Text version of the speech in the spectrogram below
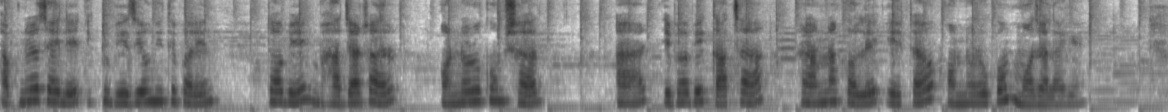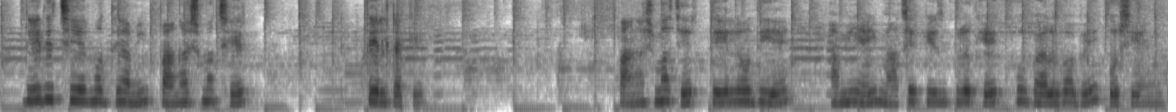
আপনারা চাইলে একটু ভেজেও নিতে পারেন, তবে ভাজাটার অন্যরকম স্বাদ আর এভাবে কাঁচা রান্না করলে এটাও অন্যরকম মজা লাগে। দিয়ে দিচ্ছি এর মধ্যে আমি পাঙাশ মাছের তেলটাকে। পাঙাশ মাছের তেলও দিয়ে আমি এই মাছের পিসগুলোকে খুব ভালোভাবে কষিয়ে নেব।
